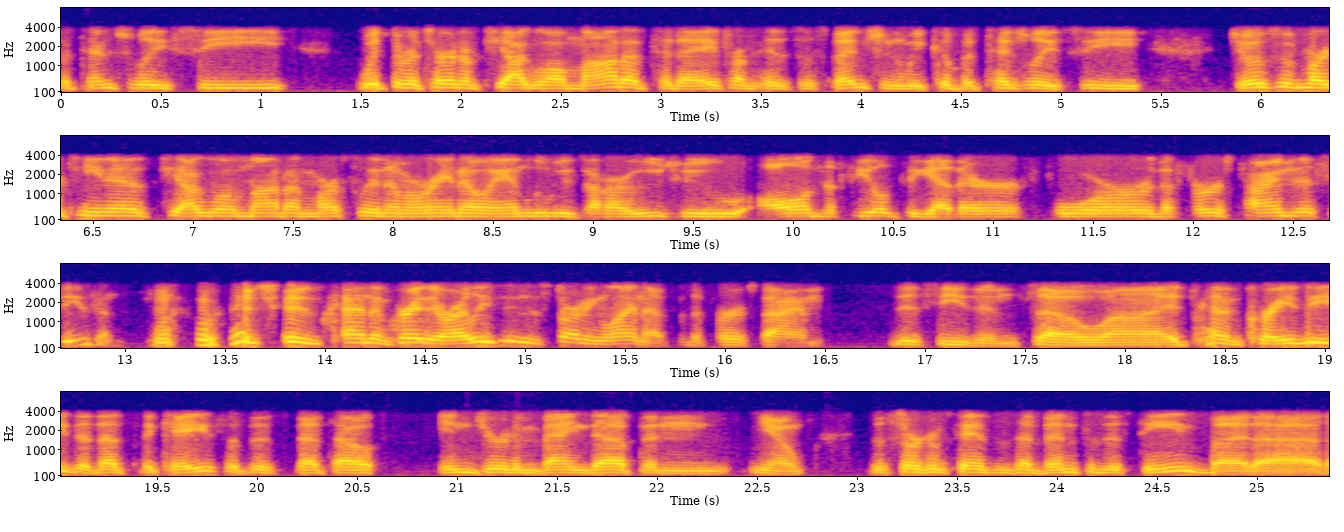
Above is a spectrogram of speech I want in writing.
potentially see with the return of Thiago Almada today from his suspension, we could potentially see Josef Martinez, Thiago Almada, Marcelino Moreno, and Luis Araujo all in the field together for the first time this season, which is kind of crazy, or at least in the starting lineup for the first time this season. So uh, it's kind of crazy that that's the case. That this, that's how injured and banged up, and you know the circumstances have been for this team. But uh,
